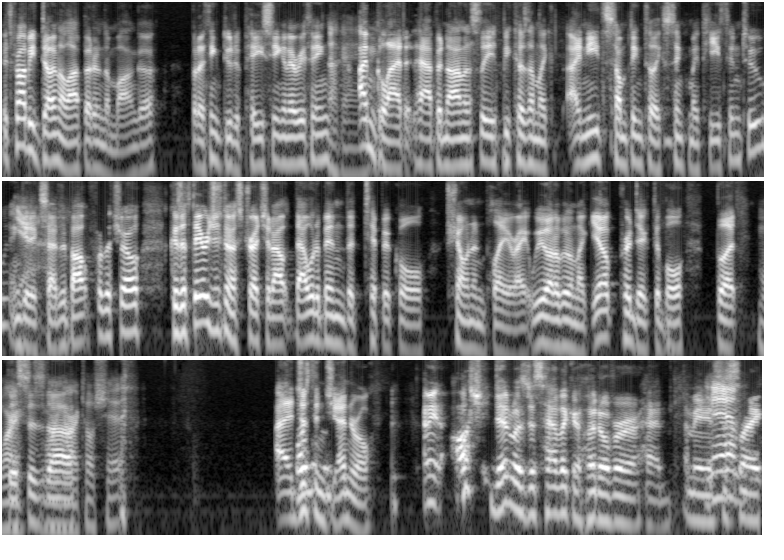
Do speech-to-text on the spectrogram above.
it's probably done a lot better in the manga, but I think due to pacing and everything, okay. I'm glad it happened, honestly, because I'm like, I need something to like sink my teeth into and Yeah. get excited about for the show. Because if they were just gonna stretch it out, that would have been the typical shonen play, right? We would have been like, "Yep, predictable." But more this is, more uh, shit. I just in general, I mean, all she did was just have like a hood over her head. I mean, it's Yeah. just like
